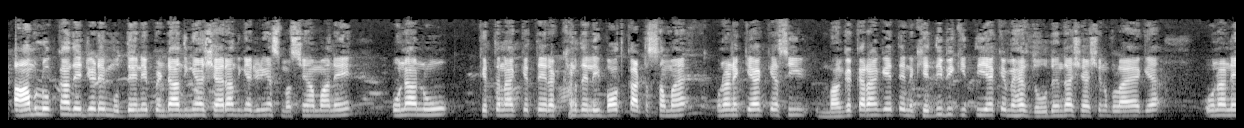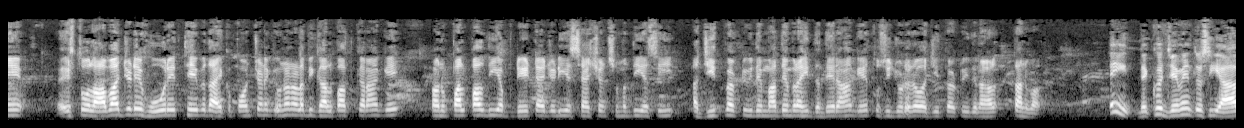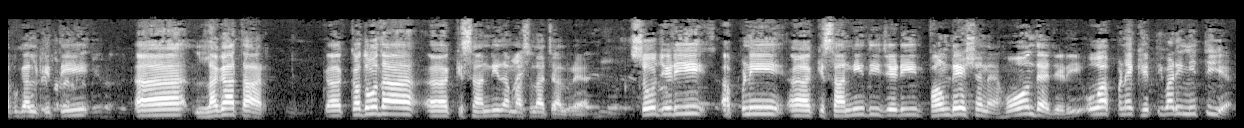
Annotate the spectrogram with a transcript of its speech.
ਆਮ ਲੋਕਾਂ ਦੇ ਜਿਹੜੇ ਮੁੱਦੇ ਨੇ, ਪਿੰਡਾਂ ਦੀਆਂ, ਸ਼ਹਿਰਾਂ ਦੀਆਂ ਜਿਹੜੀਆਂ ਸਮੱਸਿਆਵਾਂ ਨੇ, ਉਹਨਾਂ ਨੂੰ ਕਿਤੇ ਨਾ ਕਿਤੇ ਰੱਖਣ ਦੇ ਲਈ ਬਹੁਤ ਘੱਟ ਸਮਾਂ ਹੈ। ਉਹਨਾਂ ਨੇ ਕਿਹਾ ਕਿ ਅਸੀਂ ਮੰਗ ਕਰਾਂਗੇ ਤੇ ਨਿਖੇਧੀ ਵੀ ਕੀਤੀ ਹੈ ਕਿ ਮਹਿਜ਼ 2 ਦਿਨ ਦਾ ਸੈਸ਼ਨ ਬੁਲਾਇਆ ਗਿਆ। ਉਹਨਾਂ ਨੇ ਇਸ ਤੋਂ ਇਲਾਵਾ ਜਿਹੜੇ ਹੋਰ ਇੱਥੇ ਵਿਧਾਇਕ ਪਹੁੰਚਣਗੇ, ਉਹਨਾਂ ਨਾਲ ਵੀ ਗੱਲਬਾਤ ਕਰਾਂਗੇ। ਤੁਹਾਨੂੰ ਪਲ ਪਲ ਦੀ ਅਪਡੇਟ ਹੈ ਜਿਹੜੀ ਇਸ ਸੈਸ਼ਨ ਸੰਬੰਧੀ ਅਸੀਂ ਅਜੀਤ ਵੈਬ ਟੀਵੀ ਦੇ ਮਾਧਿਅਮ ਰਾਹੀਂ ਦਿੰਦੇ ਰਹਾਂਗੇ। ਤੁਸੀਂ ਜੁੜੇ ਰਹੋ ਅਜੀਤ ਵੈਬ ਟੀਵੀ ਦੇ ਨਾਲ। ਧੰਨਵਾਦ। ਨਹੀਂ, ਦੇਖੋ, ਜਿਵੇਂ ਤੁਸੀਂ ਆਪ ਗੱਲ ਕੀਤੀ ਲਗਾਤਾਰ ਕਦੋਂ ਦਾ ਕਿਸਾਨੀ ਦਾ ਮਸਲਾ ਚੱਲ ਰਿਹਾ ਹੈ? ਸੋ ਜਿਹੜੀ ਆਪਣੀ ਕਿਸਾਨੀ ਦੀ ਜਿਹੜੀ ਫਾਊਂਡੇਸ਼ਨ ਹੈ, ਹੋਂਦ ਹੈ ਜਿਹੜੀ, ਉਹ ਆਪਣੇ ਖੇਤੀਬਾੜੀ ਨੀਤੀ ਹੈ।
